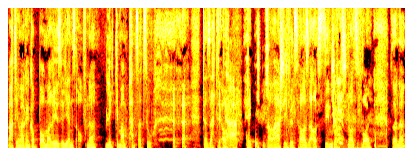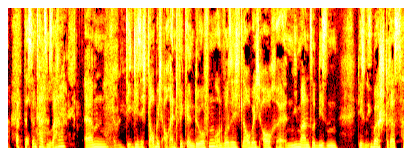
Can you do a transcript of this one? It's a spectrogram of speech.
mach dir mal keinen Kopf, bau mal Resilienz auf, ne? Leg dir mal einen Panzer zu. dann sagt er auch, ja. leck mich nicht am Arsch, ich will zu Hause ausziehen, ich hab die Schnauze voll. So, ne? Das sind halt so Sachen, ähm, die, die sich, glaube ich, auch entwickeln dürfen und wo sich, glaube ich, auch äh, niemand so diesen, diesen Überstress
